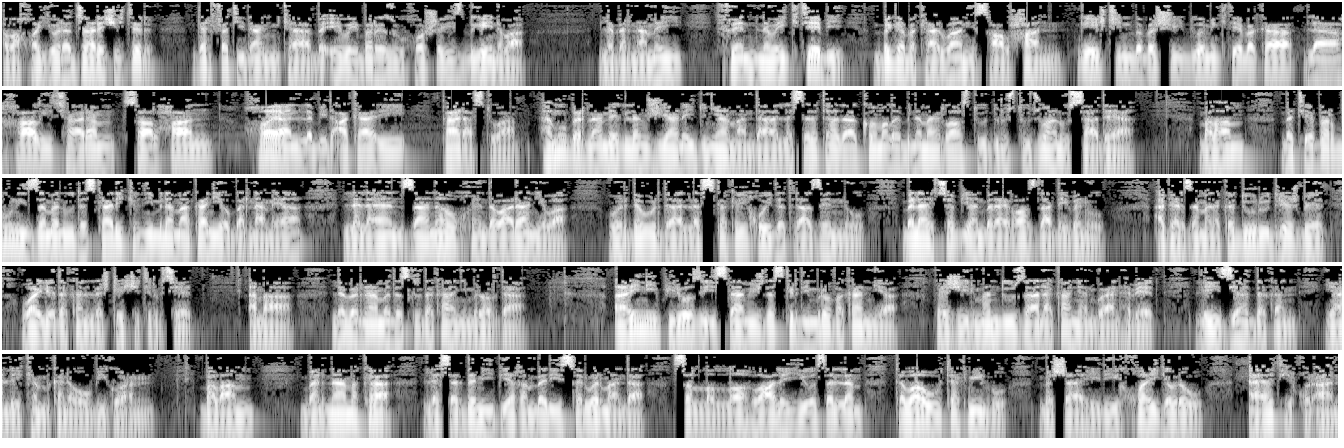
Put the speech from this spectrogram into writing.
ئەوا خوای گەورە جارێکی تر دەرفەتی دان کە بە ئێوەی بەڕێز و خۆشەویست بگەینەوە لە بەرنامەی خوێندنەوەی کتێبی بگە بە کاروانی ساڵحان گەیشتین بە بەشی دووەمی کتێبەکە لە خاڵی چارەم ساڵحان خۆیان لە بیدعکاری پاراستووە هەموو بەرنمێک لەم ژیانەی دنیاماندا لە سەرەتادا کۆمەڵێ بنەمای ڕاست و دروست و جوان و سادەیە بەڵام بە تێبەڕبوونی زەمەن و دەستکاریکردنی بنەماکانی ئەو بەرنامەیە لەلایەن زانا و خوێندەوارانیەوە وردە وردە لە سکەکەی خۆی دەترازێن و بەلای چەپ یان بەلای ڕاستدا دەیبەن و ئەگەر زەمەنەکە دوور و درێژ بێت وای لێ دەکەن لە شتێکی تر بچێت ئەمە لە بەرنامە دەستکردەکانی مرۆڤدا ئایینی پیرۆزی ئیسلامیش دەستکردی مرۆڤەکان نییە کە ژیرمەند و زاناکانیان بۆیان هەبێت، لێی زیاد دەکەن یان لێی کەم بکەنەوە و بیگۆڕن. بەڵام بەرنامەکە لە سەردەمی پێغەمبەری سەروەرماندا صلی الله علیه وسلم تەواو و تەکمیل بوو بە شاهیدی خوای گەورە و ئایەتی قورئان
